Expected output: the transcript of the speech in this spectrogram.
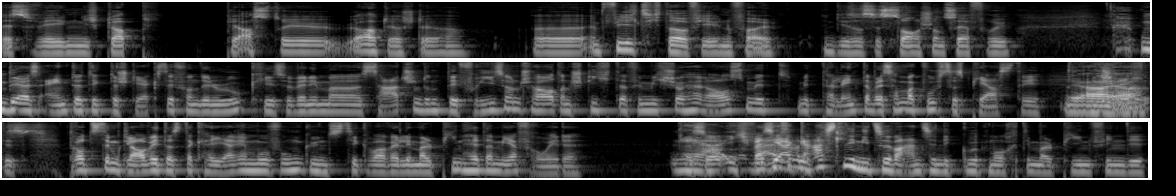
Deswegen, ich glaube, Piastri, ja, der, der äh, empfiehlt sich da auf jeden Fall in dieser Saison schon sehr früh. Und er ist eindeutig der stärkste von den Rookies. Also wenn ich mir Sargent und De Vries anschaue, dann sticht er für mich schon heraus mit, mit Talent. Aber das haben wir gewusst, dass Piastri Ja, nicht ja. schlecht ist. Trotzdem glaube ich, dass der Karrieremove ungünstig war, weil im Alpin hätte er mehr Freude. Also, ja, ich weil weiß nicht- Gasly nicht so wahnsinnig gut macht im Alpin, finde ich.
